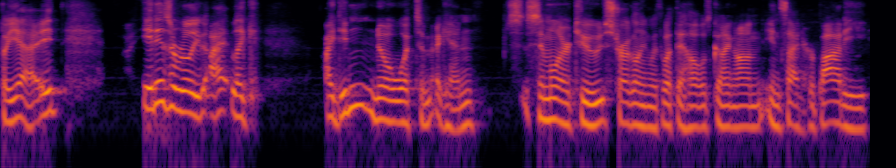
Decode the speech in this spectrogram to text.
but yeah, it it is a really I like. I didn't know what to again. s- Similar to struggling with what the hell was going on inside her body,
